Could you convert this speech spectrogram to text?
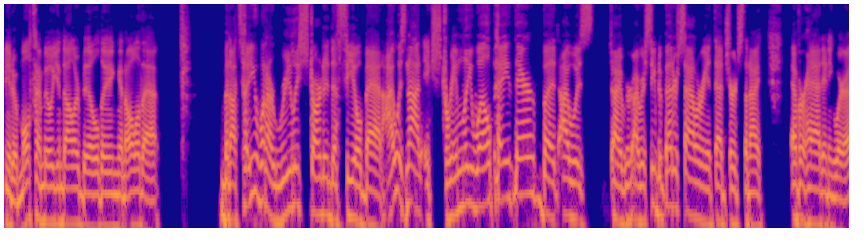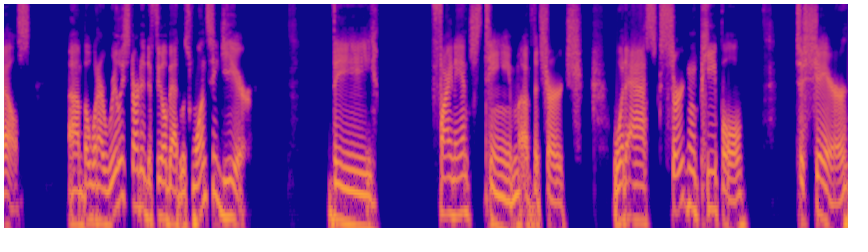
you know multi-million dollar building and all of that. But I'll tell you when I really started to feel bad. I was not extremely well paid there, but I was I, I received a better salary at that church than I ever had anywhere else. Um, but when I really started to feel bad was once a year, the finance team of the church would ask certain people to share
